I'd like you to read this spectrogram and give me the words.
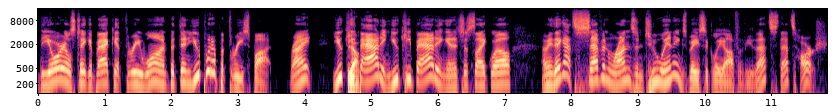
the Orioles take it back at 3 1, but then you put up a three spot, right? You keep Yeah. adding, you keep adding, and it's just like, well, I mean, they got seven runs in two innings basically off of you. That's that's harsh.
